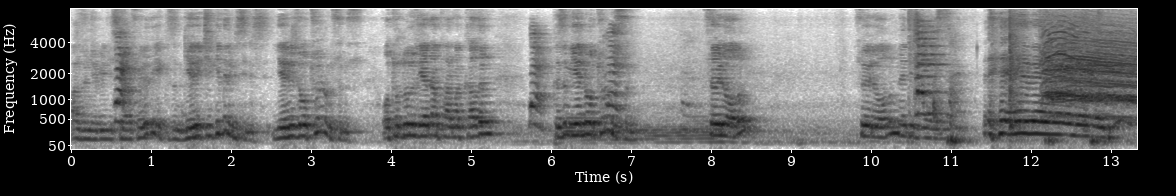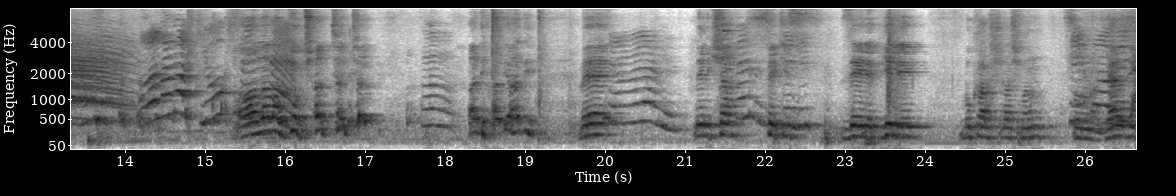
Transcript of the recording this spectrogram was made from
Az önce bilgisayar söyledi ya kızım. Geri çekilir misiniz? Yerinize oturur musunuz? Oturduğunuz yerden parmak kaldırın. Ben. Kızım yerine oturur musun? Söyle oğlum. Söyle oğlum ne diyeceğim? evet. Ağlamak yok. Ağlamak yok. Çak çak çak. Hadi hadi hadi. Ve Melikşah 8, Zeynep 7. Bu karşılaşmanın sonuna geldik.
